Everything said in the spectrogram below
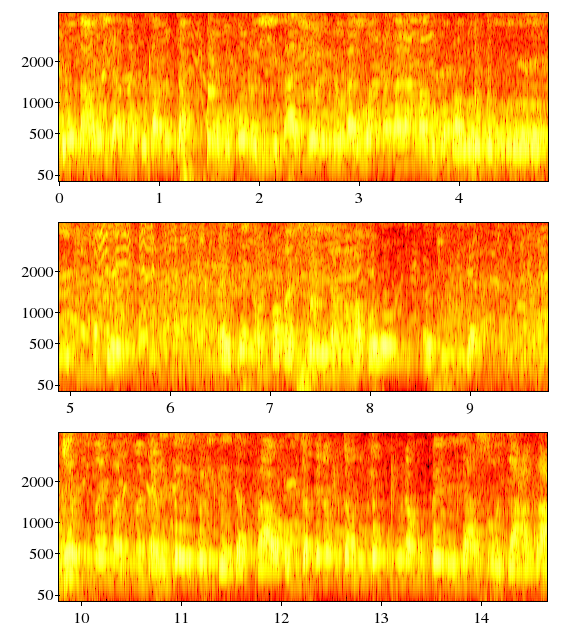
kumba awulira amaddu gamutappa omukono liika liyolero kaliwandagalanga mukoba liike aliteeka mukamalisereranga makoloni okiwulira nye simanyi mazima ddala ebbeere toligenda vaawa omuntu agenda kutamudde okununa ku bbeere lyasoozanga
